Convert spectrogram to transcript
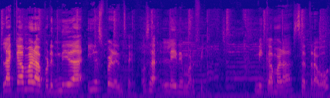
la cámara prendida y espérense, o sea, Lady Murphy. Mi cámara se trabó.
